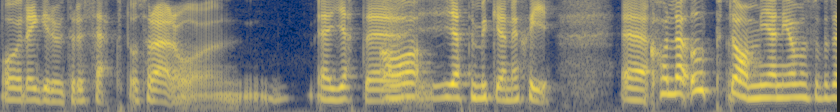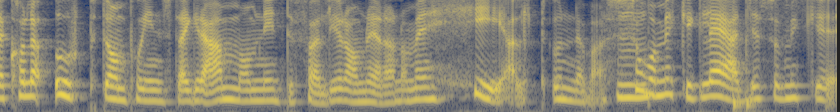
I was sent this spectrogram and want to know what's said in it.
och lägger ut recept och sådär och är jätte, Ja. jättemycket energi. Eh, Kolla upp dem, Jenny, jag måste bara säga, kolla upp dem på Instagram om ni inte följer dem redan. De är helt underbara. Så mycket glädje, så mycket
